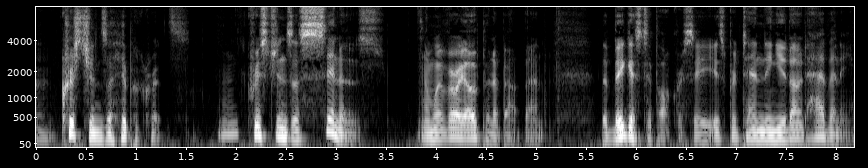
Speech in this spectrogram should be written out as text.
uh, Christians are hypocrites. Mm, Christians are sinners, and we're very open about that. The biggest hypocrisy is pretending you don't have any.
